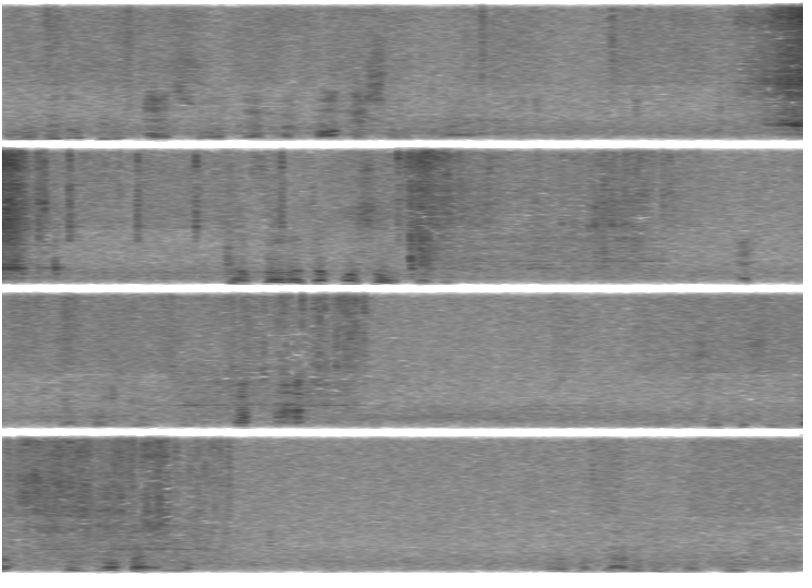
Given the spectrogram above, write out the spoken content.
Non lo vedo più. è sotto, è un bel po' che è sotto, eh. Cazzo era già qua sotto. Sotto. Sotto sembra, sembra bello. Poi magari non nel pesce.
